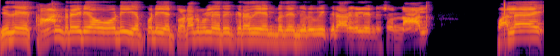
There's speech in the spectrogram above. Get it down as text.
இது கான் ரேடியோவோடு எப்படி தொடர்பில் இருக்கிறது என்பதை நிரூபிக்கிறார்கள் என்று சொன்னால் பல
